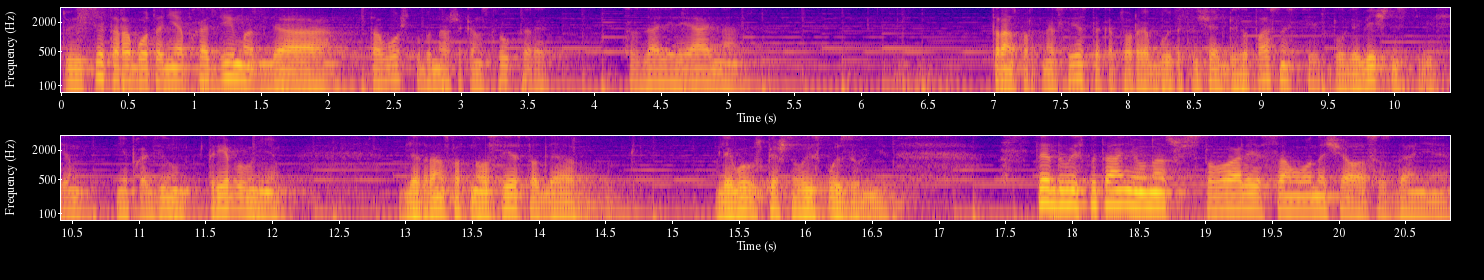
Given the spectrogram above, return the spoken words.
То есть эта работа необходима для того, чтобы наши конструкторы создали реально транспортное средство, которое будет отвечать безопасности, долговечности и всем необходимым требованиям для транспортного средства, для, для его успешного использования. Стендовые испытания у нас существовали с самого начала создания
